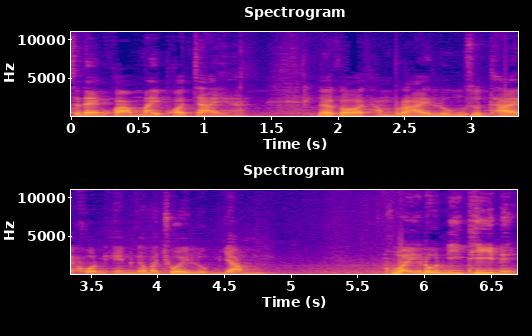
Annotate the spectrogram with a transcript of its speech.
แสดงความไม่พอใจฮะแล้วก็ทำร้ายลุงสุดท้ายคนเห็นก็มาช่วยลุมยำ วัยรุ่นอีกทีหนึ่ง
